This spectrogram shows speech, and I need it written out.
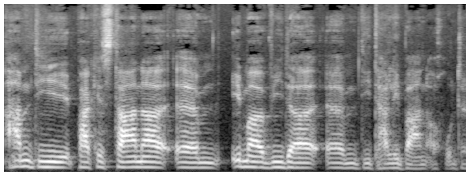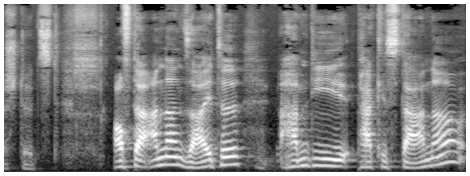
haben die Pakistaner ähm, immer wieder ähm, die Taliban auch unterstützt. Auf der anderen Seite haben die Pakistaner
